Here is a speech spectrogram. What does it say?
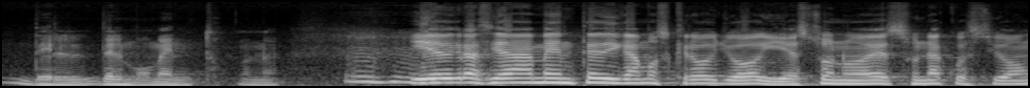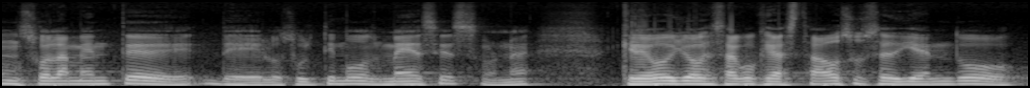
del, del, momento. Y desgraciadamente, digamos, creo yo, y esto no es una cuestión solamente de, los últimos meses, creo yo que es algo que ha estado sucediendo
